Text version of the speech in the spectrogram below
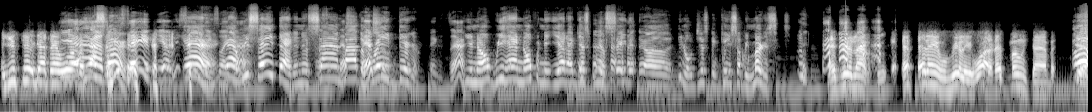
And you still got that water? Yeah, Yes, sir. we saved. Yeah, we saved Yeah. things like yeah. that. We saved that, and it's signed that's by the grave digger. exactly. You know, we hadn't opened it yet. I guess we'll save it, uh, you know, just in case of emergencies. That's real not that, that ain't really water, that's moonshine, but Oh!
